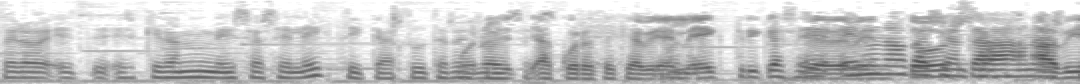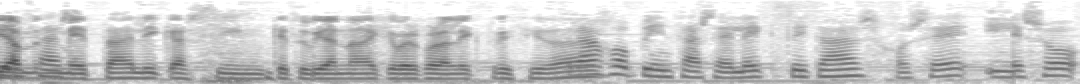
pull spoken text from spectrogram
pero es, es que eran esas eléctricas, tú te Bueno, refieres. acuérdate que había eléctricas, eh, había de en una ocasión ventosa, unas había pinzas- metálicas sin que tuvieran nada que ver con la electricidad. Trajo pinzas eléctricas, José, y eso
